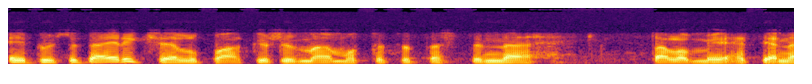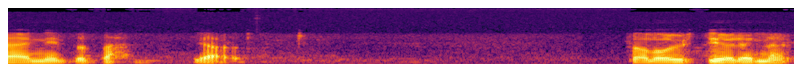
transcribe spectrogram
ei pystytä erikseen lupaa kysymään, mutta tota, sitten nämä talonmiehet ja näin, niin tota, ja taloyhtiöiden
